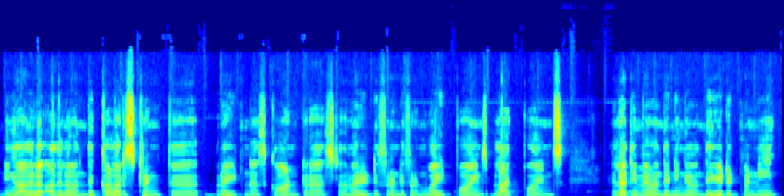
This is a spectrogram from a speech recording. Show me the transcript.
நீங்கள் அதில் அதில் வந்து கலர் ஸ்ட்ரென்த்து பிரைட்னஸ் கான்ட்ராஸ்ட் அந்த மாதிரி different different white points black points எல்லாத்தையுமே வந்து நீங்கள் வந்து எடிட் பண்ணி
